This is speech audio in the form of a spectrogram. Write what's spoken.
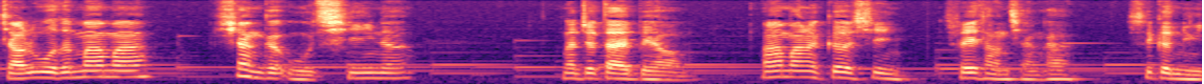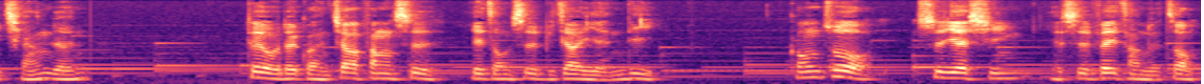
假如我的妈妈像个武七呢，那就代表妈妈的个性非常强悍，是个女强人，对我的管教方式也总是比较严厉，工作事业心也是非常的重。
